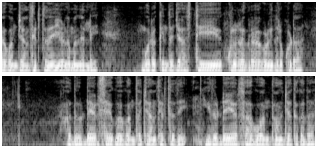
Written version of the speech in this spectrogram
ಒಂದು ಚಾನ್ಸ್ ಇರ್ತದೆ. ಏಳನೇ ಮನೆಯಲ್ಲಿ ಮೂರಕ್ಕಿಂತ ಜಾಸ್ತಿ ಕ್ರೂರ ಗ್ರಹಗಳು ಇದ್ದರೂ ಕೂಡ ಅದು ಡೈವರ್ಸ್ ಆಗುವಂಥ ಚಾನ್ಸ್ ಇರ್ತದೆ. ಇದು ಡೈವರ್ಸ್ ಆಗುವಂಥ ಒಂದು ಜಾತಕದ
